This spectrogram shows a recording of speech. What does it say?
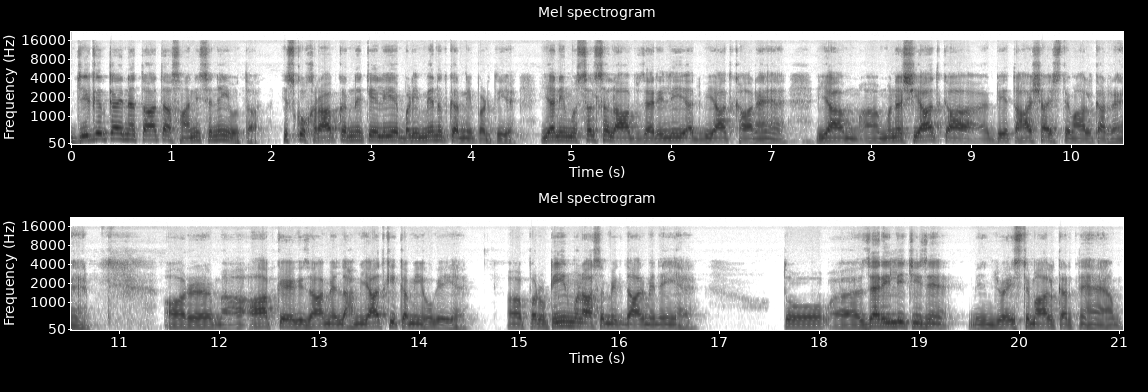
जिगर का इनतात आसानी से नहीं होता। इसको ख़राब करने के लिए बड़ी मेहनत करनी पड़ती है। यानी मुसलसल आप जहरीली अद्वियात खा रहे हैं या मनशियात का बेतहाशा इस्तेमाल कर रहे हैं और आपके गज़ा में लहमियात की कमी हो गई है। प्रोटीन मुनासिब मकदार में नहीं है। तो जहरीली चीज़ें जो इस्तेमाल करते हैं हम,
